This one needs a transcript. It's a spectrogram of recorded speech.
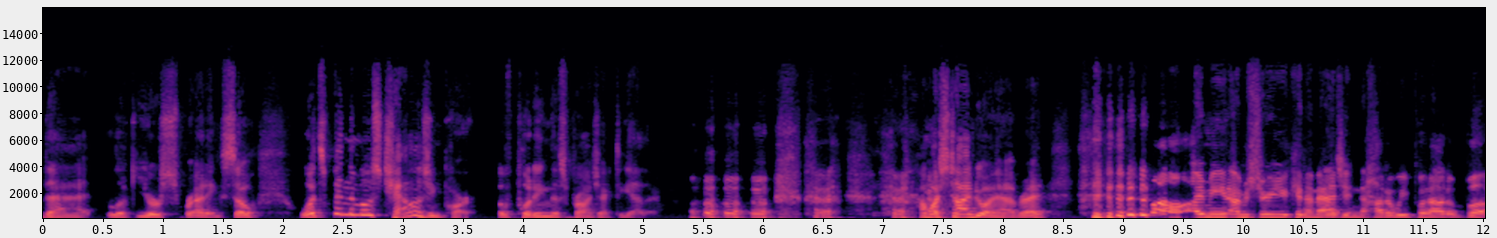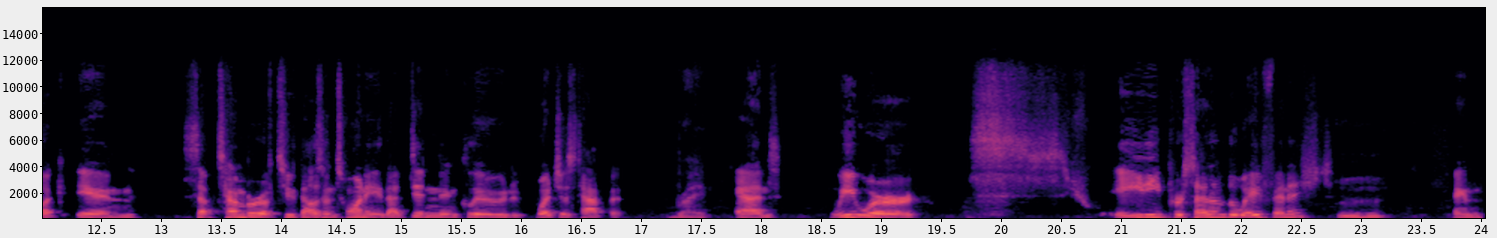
that, look, you're spreading. So what's been the most challenging part of putting this project together? how much time do I have, right? well, I mean, I'm sure you can imagine how do we put out a book in September of 2020 that didn't include what just happened. Right. And we were 80% of the way finished. Mm-hmm. And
